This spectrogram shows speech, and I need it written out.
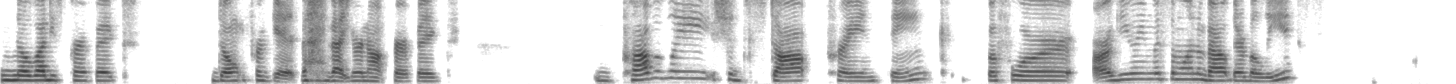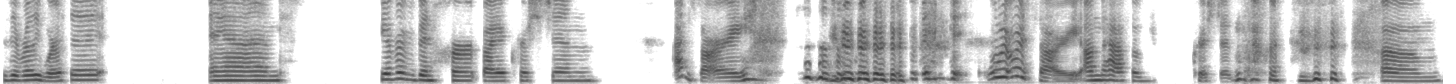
nobody's perfect. Don't forget that you're not perfect. Probably should stop, pray, and think before arguing with someone about their beliefs. Is it really worth it? And have you ever been hurt by a Christian? I'm sorry. we're sorry on behalf of Christians. um,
